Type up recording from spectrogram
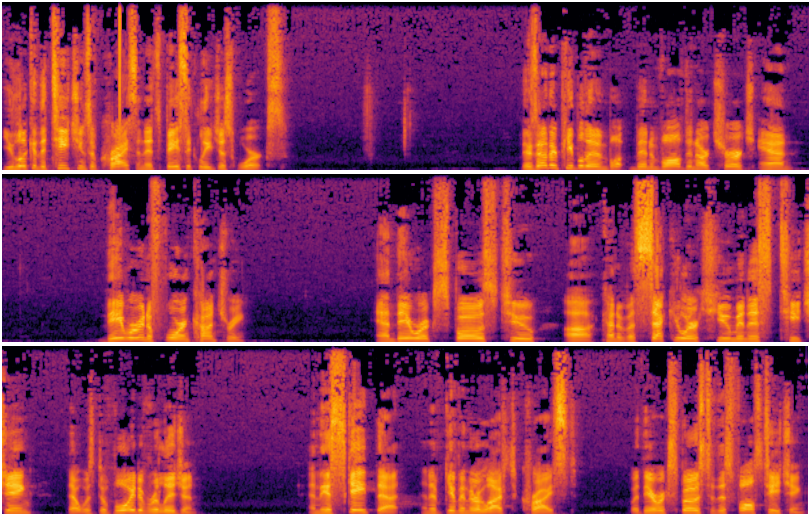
you look at the teachings of Christ and it's basically just works. There's other people that have been involved in our church and they were in a foreign country and they were exposed to uh, kind of a secular humanist teaching that was devoid of religion. And they escaped that and have given their lives to Christ. But they were exposed to this false teaching.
